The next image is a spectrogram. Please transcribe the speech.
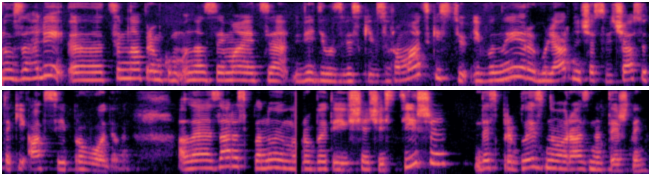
Ну, взагалі, е, цим напрямком у нас займається відділ зв'язків з громадськістю, і вони регулярно час від часу такі акції проводили. Але зараз плануємо робити їх ще частіше, десь приблизно раз на тиждень.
